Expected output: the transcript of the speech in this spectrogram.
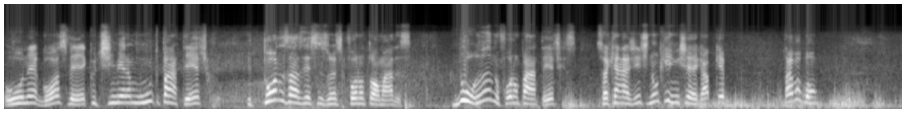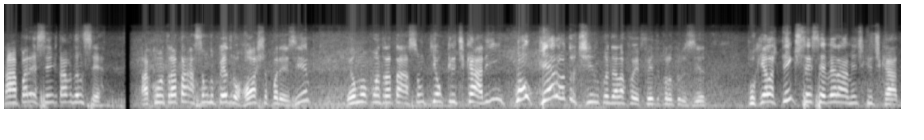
O negócio, velho, é que o time era muito patético. E todas as decisões que foram tomadas no ano foram patéticas. Só que a gente não queria enxergar porque tava bom. Tava parecendo que tava dando certo. A contratação do Pedro Rocha, por exemplo, é uma contratação que eu criticaria em qualquer outro time quando ela foi feita pelo Cruzeiro porque ela tem que ser severamente criticada.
